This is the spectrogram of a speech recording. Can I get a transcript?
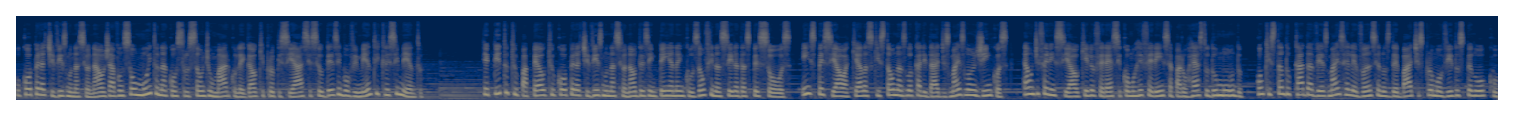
o cooperativismo nacional já avançou muito na construção de um marco legal que propiciasse seu desenvolvimento e crescimento. Repito que o papel que o cooperativismo nacional desempenha na inclusão financeira das pessoas, em especial aquelas que estão nas localidades mais longínquas, é um diferencial que ele oferece como referência para o resto do mundo, conquistando cada vez mais relevância nos debates promovidos pelo OCU.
